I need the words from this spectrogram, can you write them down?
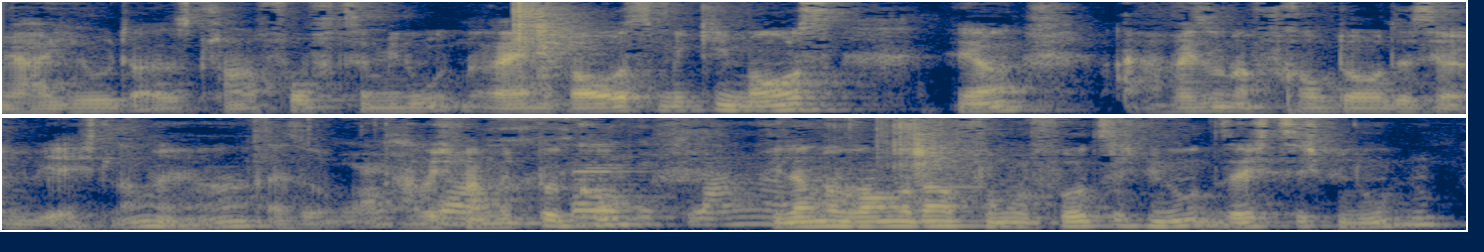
ja gut, alles klar, 15 Minuten rein, raus, Mickey Maus, ja. Aber bei so einer Frau dauert das ja irgendwie echt lange, ja. Also ja, habe ich mal mitbekommen. Lange. Wie lange waren wir da? 45 Minuten, 60 Minuten?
